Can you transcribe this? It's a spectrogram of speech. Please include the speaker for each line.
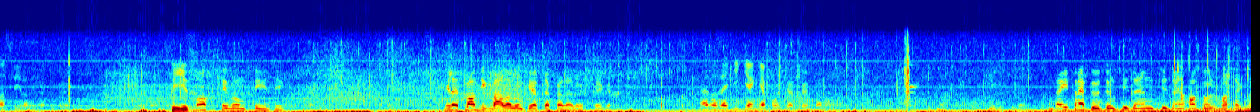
Speaker 1: a szél, amiben tudod.
Speaker 2: 10.
Speaker 3: Maximum 10-ig. Illetve addig vállalunk érte felelősséget.
Speaker 1: Ez az egyik gyenge pontja a könyvben.
Speaker 3: De itt repültünk 10 16-osba tegnap.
